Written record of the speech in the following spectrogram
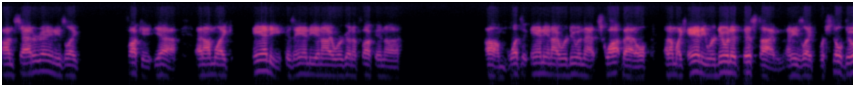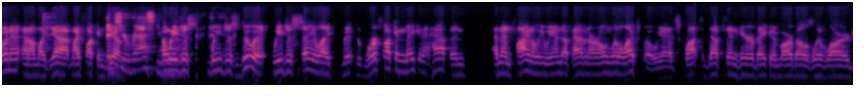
on Saturday. And he's like, fuck it. Yeah. And I'm like, Andy, because Andy and I were going to fucking, uh, um, what's it? Andy and I were doing that squat battle, and I'm like, Andy, we're doing it this time, and he's like, we're still doing it, and I'm like, yeah, my fucking gym. your rescue. And we just we just do it. We just say like we're fucking making it happen, and then finally we end up having our own little expo. We had squat to depth in here, bacon and barbells, live large,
